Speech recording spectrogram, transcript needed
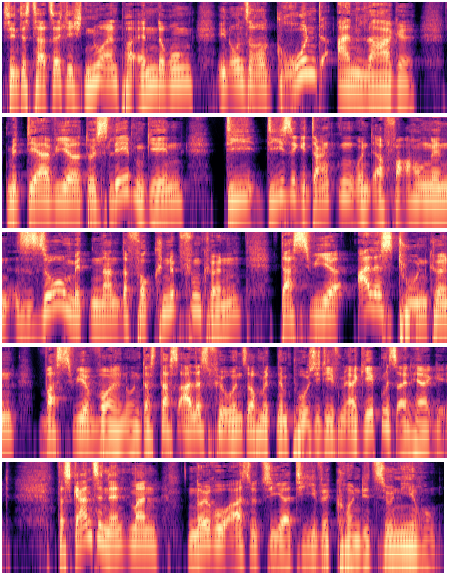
sind es tatsächlich nur ein paar Änderungen in unserer Grundanlage, mit der wir durchs Leben gehen, die diese Gedanken und Erfahrungen so miteinander verknüpfen können, dass wir alles tun können, was wir wollen und dass das alles für uns auch mit einem positiven Ergebnis einhergeht. Das Ganze nennt man neuroassoziative Konditionierung.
